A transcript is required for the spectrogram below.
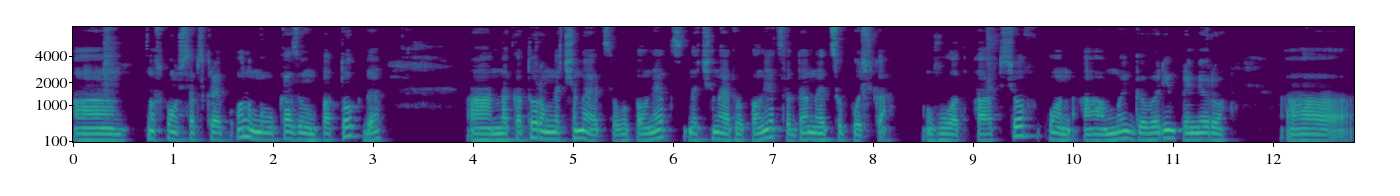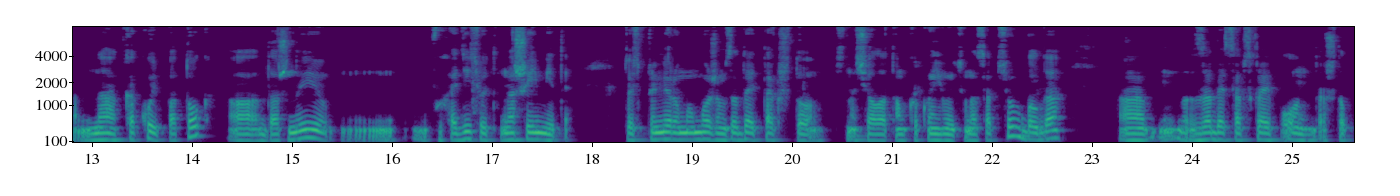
ну, с помощью subscribe on мы указываем поток, да, а, на котором начинается выполняться, начинает выполняться данная цепочка. Вот. А обсев он, а мы говорим, к примеру, а, на какой поток а, должны выходить вот наши имиты. То есть, к примеру, мы можем задать так, что сначала там какой-нибудь у нас обсев был, да, задать subscribe on, да, чтобы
